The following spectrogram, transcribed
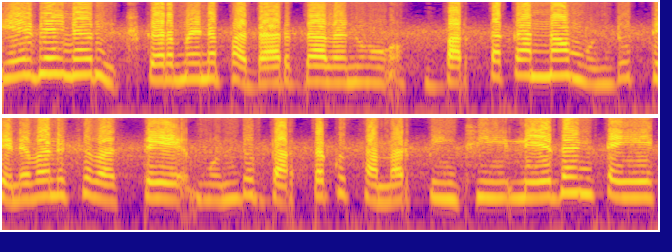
ఏదైనా రుచికరమైన పదార్థాలను భర్త కన్నా ముందు తినవలసి వస్తే ముందు భర్తకు సమర్పించి లేదంటే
